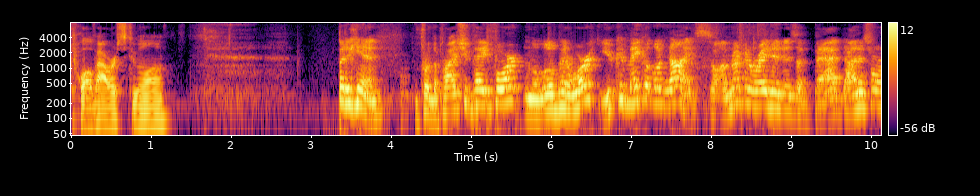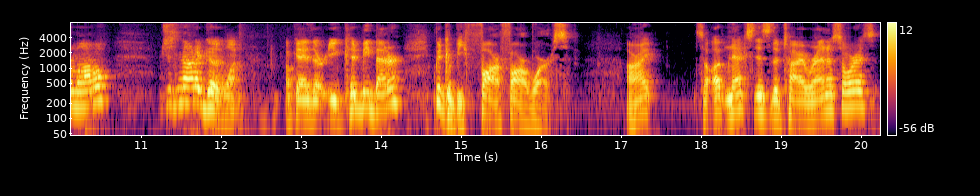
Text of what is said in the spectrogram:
12 hours too long. But again, for the price you paid for it and a little bit of work, you could make it look nice. So I'm not going to rate it as a bad dinosaur model, just not a good one. Okay, there it could be better, but it could be far, far worse. All right. So up next is the Tyrannosaurus.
